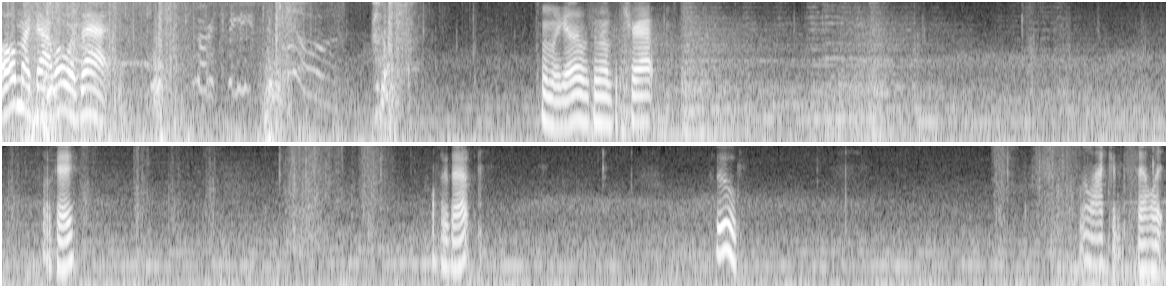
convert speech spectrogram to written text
Oh my god, what was that? Oh my god, that was another trap. Okay. I'll that. Ooh. Well, I can sell it.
